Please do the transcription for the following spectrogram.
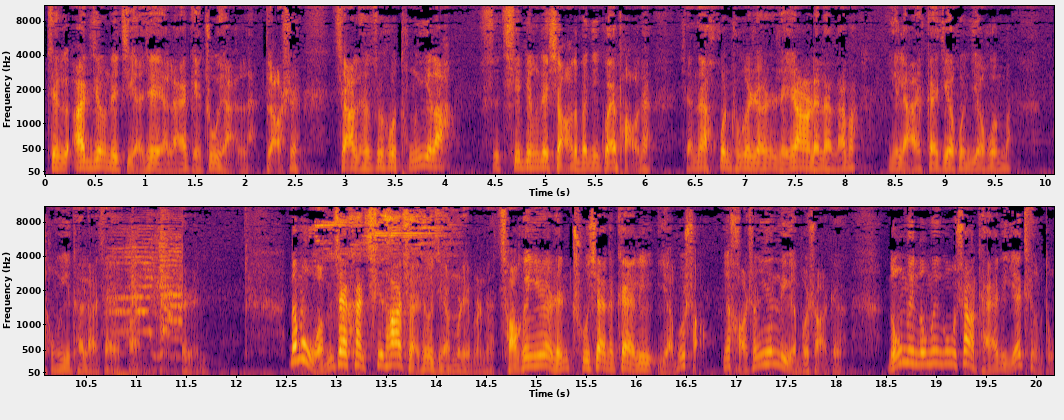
这个安静的姐姐也来给助演了，表示家里头最后同意了，是齐兵这小子把你拐跑的，现在混出个人人样来了，来吧，你俩该结婚结婚吧。同意他俩在一块儿的人，那么我们再看其他选秀节目里边呢，草根音乐人出现的概率也不少。你好声音里也不少，这个农民农民工上台的也挺多。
